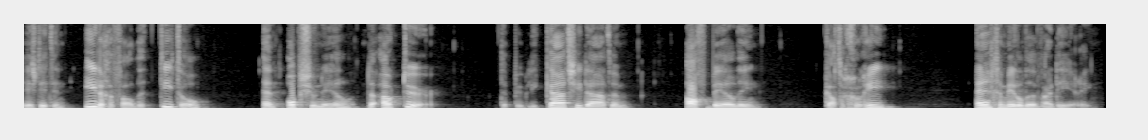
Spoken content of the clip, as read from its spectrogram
is dit in ieder geval de titel en optioneel de auteur, de publicatiedatum, afbeelding, categorie en gemiddelde waardering.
